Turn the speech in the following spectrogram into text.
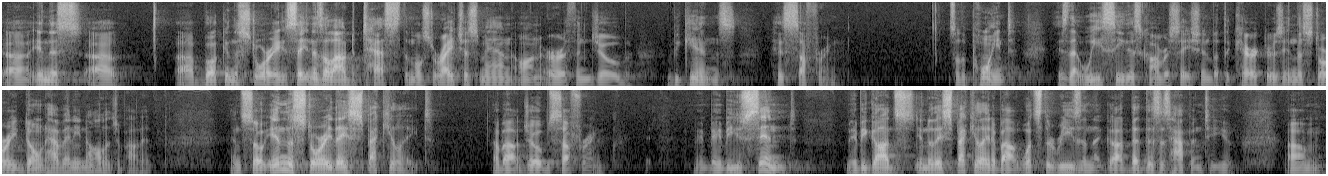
uh, in this uh, uh, book, in the story, Satan is allowed to test the most righteous man on earth, and Job begins his suffering. So the point is that we see this conversation, but the characters in the story don't have any knowledge about it. And so in the story, they speculate about Job's suffering. Maybe you sinned. Maybe God's, you know, they speculate about what's the reason that, God, that this has happened to you. Um,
